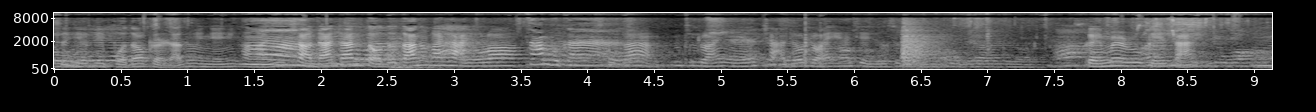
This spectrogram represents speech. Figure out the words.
直接给拨到根儿了，同学你看看，你上咱咱到都咱都敢下去了。咱不敢。不敢，你不专业，下脚专业，这就是专业。根门如根山。嗯。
